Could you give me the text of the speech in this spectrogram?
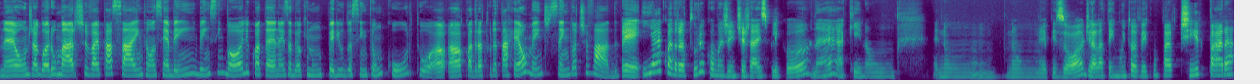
né? Onde agora o Marte vai passar. Então, assim, é bem, bem simbólico até, né, Isabel, que num período assim tão curto, a, a quadratura está realmente sendo ativada. É, e a quadratura, como a gente já explicou, né, aqui num num, num episódio, ela tem muito a ver com partir para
